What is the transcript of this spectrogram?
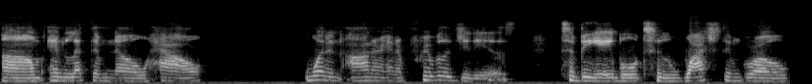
um, and let them know how, what an honor and a privilege it is to be able to watch them grow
